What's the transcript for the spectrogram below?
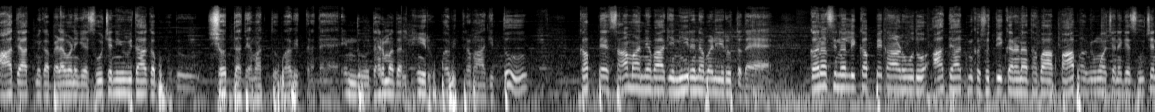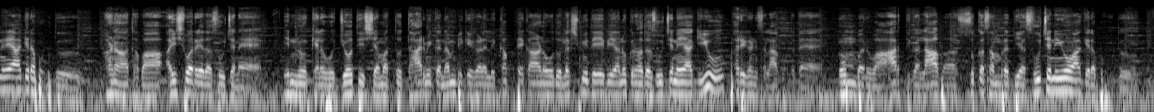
ಆಧ್ಯಾತ್ಮಿಕ ಬೆಳವಣಿಗೆ ಸೂಚನೆಯೂ ಇದಾಗಬಹುದು. ಶುದ್ಧತೆ ಮತ್ತು ಪವಿತ್ರತೆ. ಇಂದು ಧರ್ಮದಲ್ಲಿ ನೀರು ಪವಿತ್ರವಾಗಿದ್ದು, ಕಪ್ಪೆ ಸಾಮಾನ್ಯವಾಗಿ ನೀರಿನ ಬಳಿ ಇರುತ್ತದೆ. ಕನಸಿನಲ್ಲಿ ಕಪ್ಪೆ ಕಾಣುವುದು ಆಧ್ಯಾತ್ಮಿಕ ಶುದ್ಧೀಕರಣ ಅಥವಾ ಪಾಪ ವಿಮೋಚನೆಗೆ ಸೂಚನೆಯಾಗಿರಬಹುದು. ಹಣ ಅಥವಾ ಐಶ್ವರ್ಯದ ಸೂಚನೆ. ಇನ್ನು ಕೆಲವು ಜ್ಯೋತಿಷ್ಯ ಮತ್ತು ಧಾರ್ಮಿಕ ನಂಬಿಕೆಗಳಲ್ಲಿ ಕಪ್ಪೆ ಕಾಣುವುದು ಲಕ್ಷ್ಮೀದೇವಿ ಅನುಗ್ರಹದ ಸೂಚನೆಯಾಗಿಯೂ ಪರಿಗಣಿಸಲಾಗುತ್ತದೆ. ಮುಂಬರುವ ಆರ್ಥಿಕ ಲಾಭ, ಸುಖ ಸಮೃದ್ಧಿಯ ಸೂಚನೆಯೂ ಆಗಿರಬಹುದು.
